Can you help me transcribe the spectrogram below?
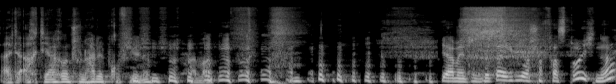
Alter, acht Jahre und schon Haddelprofil, ne? Hammer. ja, Mensch, wir sind eigentlich auch schon fast durch, ne?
